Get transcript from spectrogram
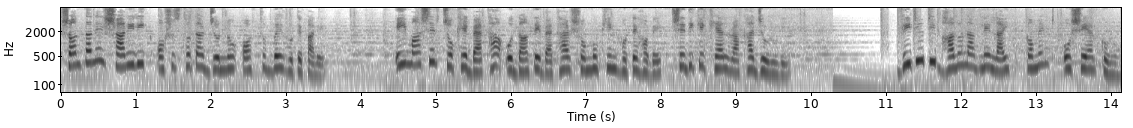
সন্তানের শারীরিক অসুস্থতার জন্য অর্থব্যয় হতে পারে। এই মাসের চোখে ব্যথা ও দাঁতে ব্যথার সম্মুখীন হতে হবে, সেদিকে খেয়াল রাখা জরুরি। ভিডিওটি ভালো লাগলে লাইক, কমেন্ট ও শেয়ার করুন।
